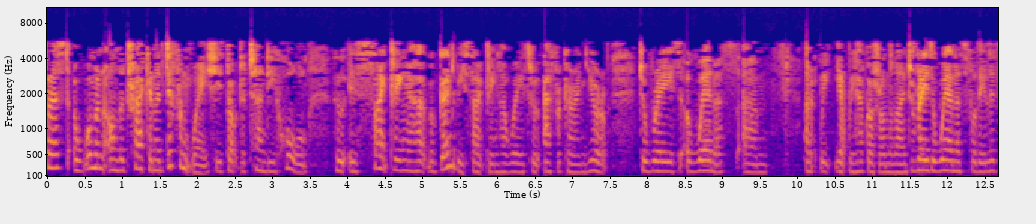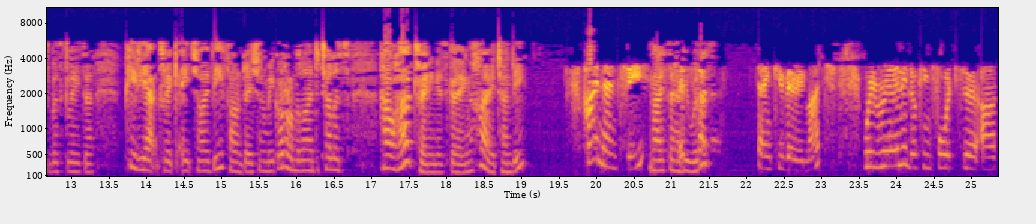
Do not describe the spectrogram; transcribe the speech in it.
first, a woman on the track in a different way. She's Dr. Thandi Hall, who is cycling, her, going to be cycling her way through Africa and Europe to raise awareness um, we, yeah, we have got her on the line to raise awareness for the Elizabeth Glaser Pediatric HIV Foundation. We got her on the line to tell us how her training is going. Hi, Thandi. Hi, Nancy. Nice to have it's you with us. Thank you very much. We're really looking forward to our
